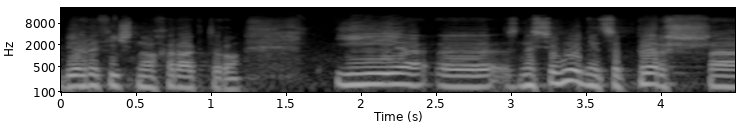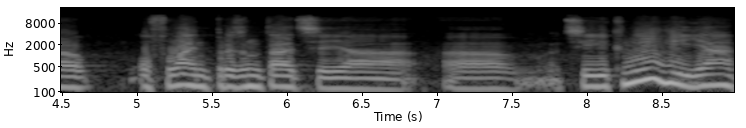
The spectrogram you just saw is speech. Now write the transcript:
біографічного характеру. І е, на сьогодні це перша офлайн презентація е, цієї книги. Я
